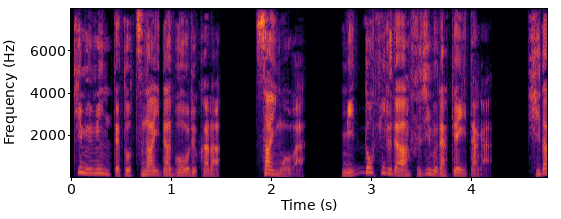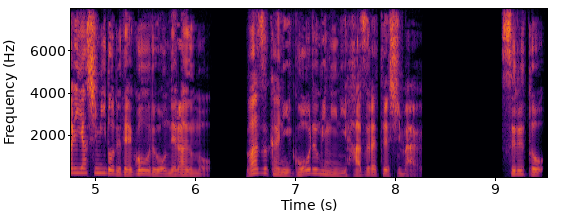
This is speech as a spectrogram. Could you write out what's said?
キム・ミンテとつないだボールから最後はミッドフィルダー藤村啓太が左足ミドルでゴールを狙うもわずかにゴール右に外れてしまう。すると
